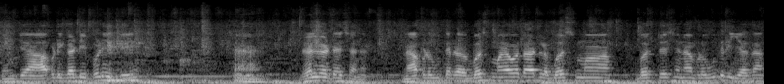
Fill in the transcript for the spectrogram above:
કેમ કે આપણી ગાડી પડી હતી. રેલવે સ્ટેશને. ને આપણે ઉતર્યા બસમાં આવ્યા હતા એટલે બસમાં, બસ સ્ટેશને આપણે ઉતરી ગયા હતા.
